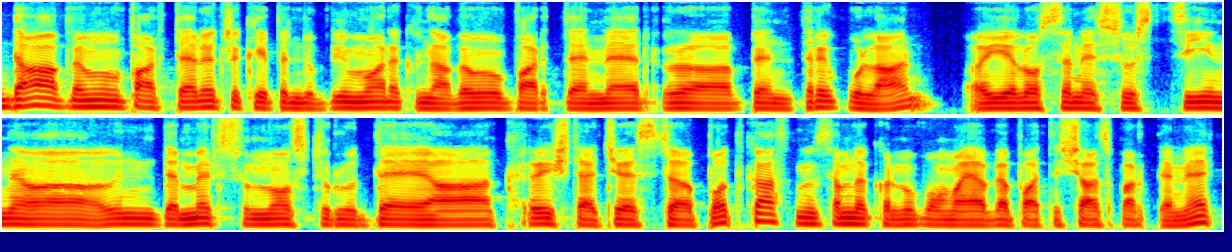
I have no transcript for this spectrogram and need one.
Da, avem un partener, cred că e pentru prima oară când avem un partener uh, pe întregul an. Uh, el o să ne susțină în demersul nostru de a crește acest uh, podcast. Nu înseamnă că nu vom mai avea poate și alți parteneri,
